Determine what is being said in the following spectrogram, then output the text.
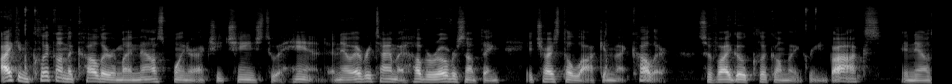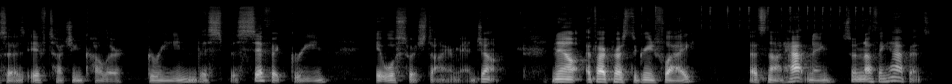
I can click on the color and my mouse pointer actually change to a hand. And now every time I hover over something, it tries to lock in that color. So if I go click on my green box, it now says if touching color green, this specific green, it will switch to Iron Man Jump. Now, if I press the green flag, that's not happening, so nothing happens.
